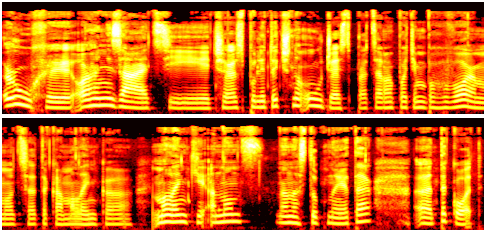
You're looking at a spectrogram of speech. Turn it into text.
рухи, організації, через політичну участь. Про це ми потім поговоримо. Це така маленька маленький анонс на наступний етер. Е, так от.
